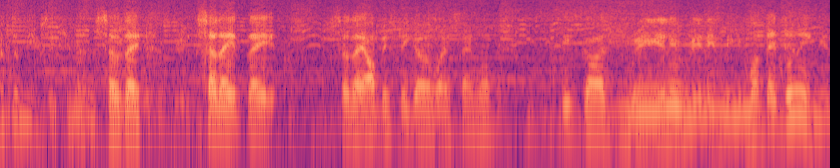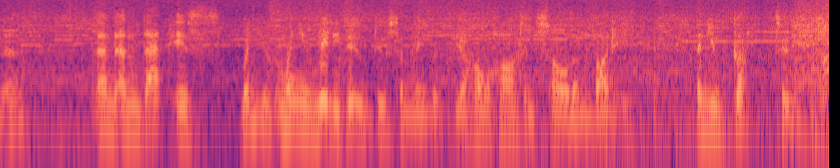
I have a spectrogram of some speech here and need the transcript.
of the music. You know, so they, so they they so they obviously go away saying, well, these guys really, really mean what they're doing, you know? And and that is when you when you really do do something with your whole heart and soul and body, then you've got to.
